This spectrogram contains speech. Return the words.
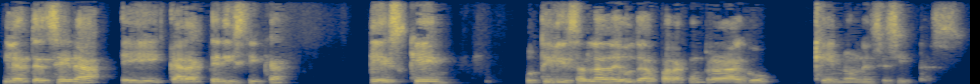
Y la tercera eh, característica es que utilizas la deuda para comprar algo que no necesitas.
